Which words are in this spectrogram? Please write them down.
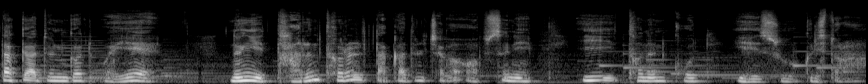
닦아둔 것 외에 능히 다른 터를 닦아둘 자가 없으니 이 터는 곧 예수 그리스도라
